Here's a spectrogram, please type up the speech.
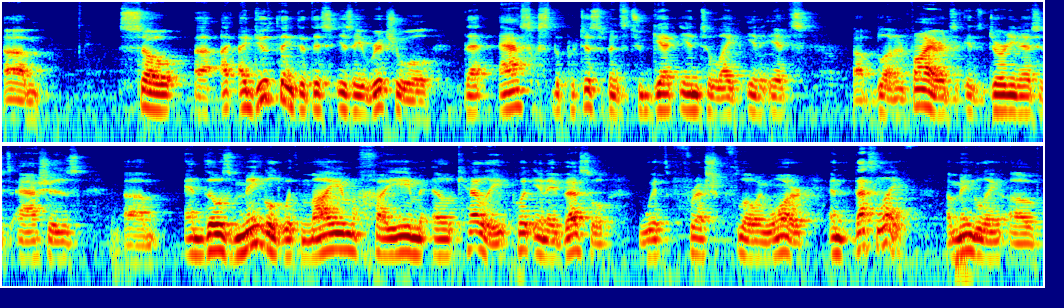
Um, so uh, I, I do think that this is a ritual that asks the participants to get into life in its uh, blood and fire, its, its dirtiness, its ashes, um, and those mingled with Mayim Chaim El Keli, put in a vessel with fresh flowing water. And that's life, a mingling of,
